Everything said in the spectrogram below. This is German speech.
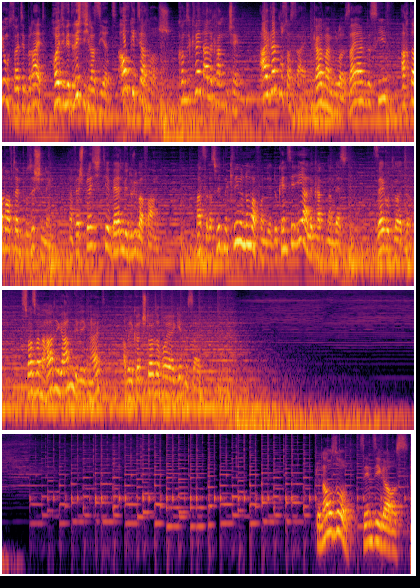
Jungs, seid ihr bereit? Heute wird richtig rasiert. Auf geht's, Janosch. Konsequent alle Kanten checken. Allglatt muss das sein. Karl, mein Bruder, sei aggressiv, achte aber auf dein Positioning. Dann verspreche ich dir, werden wir drüber fahren. Matze, das wird eine cleane Nummer von dir. Du kennst hier eh alle Kanten am besten. Sehr gut, Leute. Es war zwar eine hartige Angelegenheit, aber ihr könnt stolz auf euer Ergebnis sein. Genau so sehen Sieger aus.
